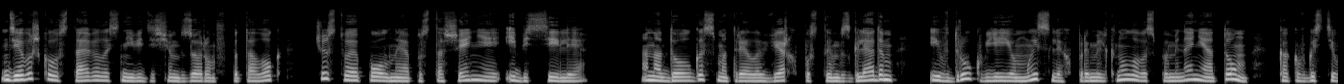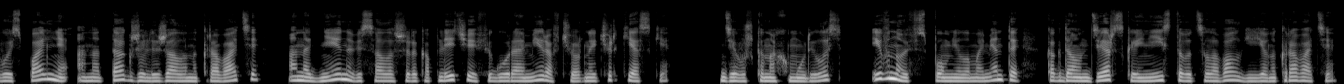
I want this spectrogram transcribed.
девушка уставилась невидящим взором в потолок, чувствуя полное опустошение и бессилие. Она долго смотрела вверх пустым взглядом, и вдруг в ее мыслях промелькнуло воспоминание о том, как в гостевой спальне она также лежала на кровати, а над ней нависала широкоплечья фигура Амира в черной черкеске. Девушка нахмурилась и вновь вспомнила моменты, когда он дерзко и неистово целовал ее на кровати.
